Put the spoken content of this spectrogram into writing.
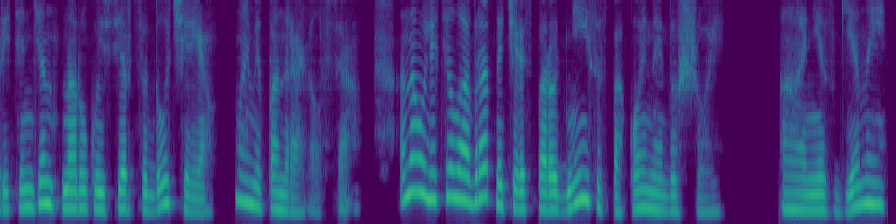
Претендент на руку и сердце дочери маме понравился. Она улетела обратно через пару дней со спокойной душой. А они с Геной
